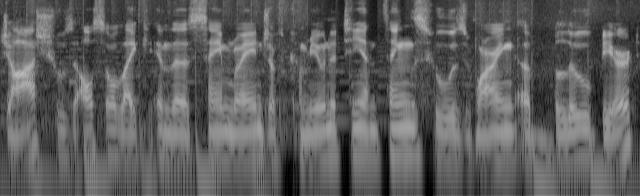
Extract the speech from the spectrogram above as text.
Josh, who's also like in the same range of community and things, who's wearing a blue beard?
